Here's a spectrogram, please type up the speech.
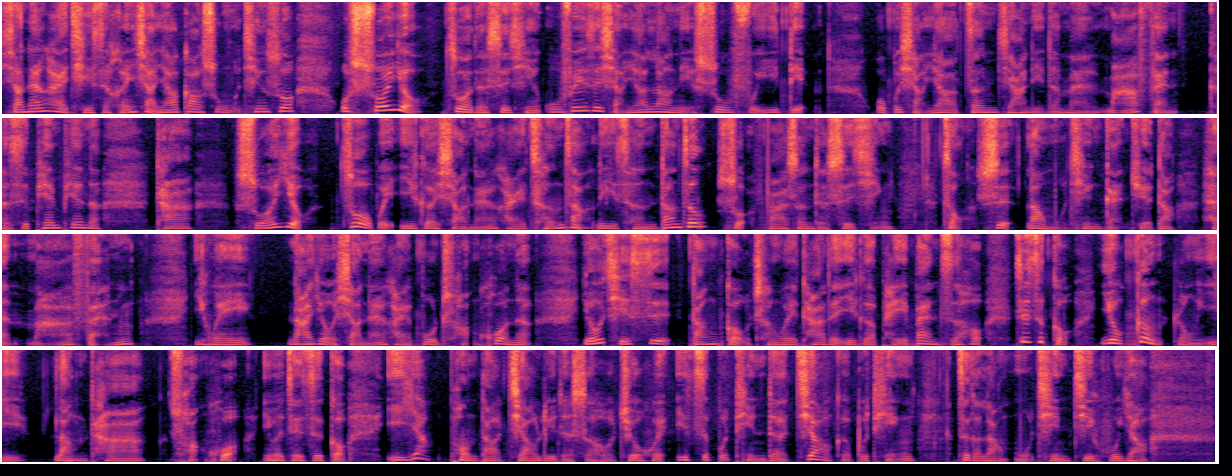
小男孩其实很想要告诉母亲说：“我所有做的事情，无非是想要让你舒服一点，我不想要增加你的麻麻烦。可是偏偏呢，他所有作为一个小男孩成长历程当中所发生的事情，总是让母亲感觉到很麻烦。因为哪有小男孩不闯祸呢？尤其是当狗成为他的一个陪伴之后，这只狗又更容易。”让他闯祸，因为这只狗一样碰到焦虑的时候，就会一直不停地叫个不停，这个让母亲几乎要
